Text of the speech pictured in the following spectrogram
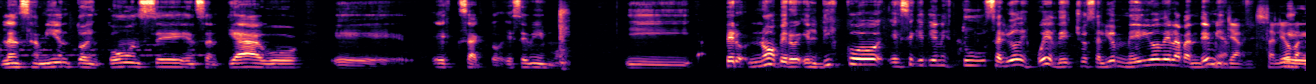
lanzamiento en Conce, en Santiago, eh, exacto, ese mismo. Y pero no, pero el disco ese que tienes tú salió después, de hecho salió en medio de la pandemia. Ya, salió eh,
